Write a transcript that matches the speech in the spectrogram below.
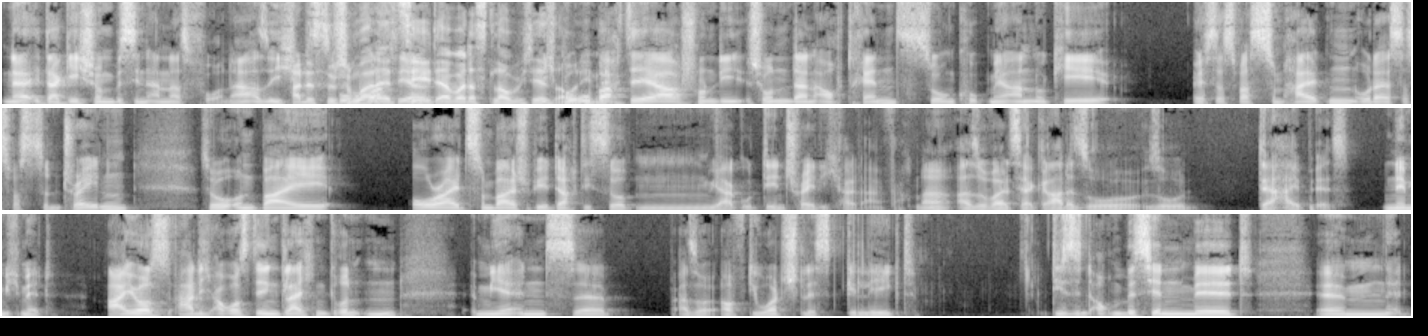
ne, da gehe ich schon ein bisschen anders vor. Ne? Also ich Hattest du schon mal erzählt, ja, aber das glaube ich dir jetzt ich auch nicht mehr. beobachte ja schon die schon dann auch Trends so und guck mir an, okay, ist das was zum Halten oder ist das was zum Traden? So und bei Alright zum Beispiel dachte ich so, mh, ja gut, den trade ich halt einfach, ne? Also weil es ja gerade so so der Hype ist, nehme ich mit. iOS hatte ich auch aus den gleichen Gründen mir ins äh, also auf die Watchlist gelegt. Die sind auch ein bisschen mit ähm,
